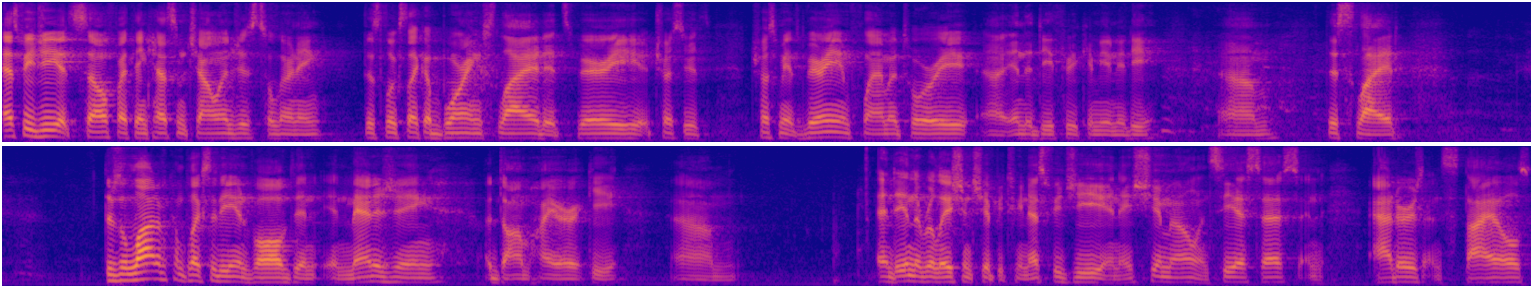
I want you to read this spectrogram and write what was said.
SVG itself, I think, has some challenges to learning. This looks like a boring slide. It's very, trust, you, trust me, it's very inflammatory uh, in the D3 community, um, this slide. There's a lot of complexity involved in, in managing a DOM hierarchy um, and in the relationship between SVG and HTML and CSS and attrs and styles.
